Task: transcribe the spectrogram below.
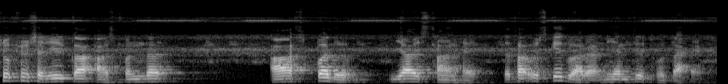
सूक्ष्म शरीर का आस्पंद, आस्पद या स्थान है, तथा उसके द्वारा नियंत्रित होता है।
